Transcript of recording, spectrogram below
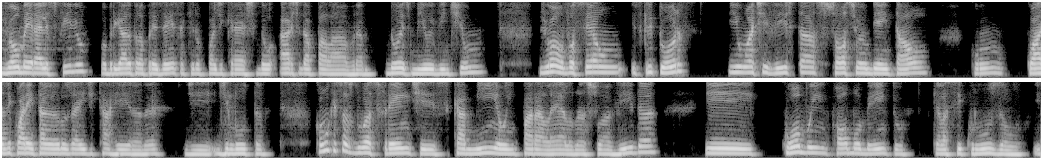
João Meirelles Filho, obrigado pela presença aqui no podcast do Arte da Palavra 2021. João, você é um escritor e um ativista socioambiental com quase 40 anos aí de carreira, né, de, de luta. Como que essas duas frentes caminham em paralelo na sua vida e como e em qual momento que elas se cruzam e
